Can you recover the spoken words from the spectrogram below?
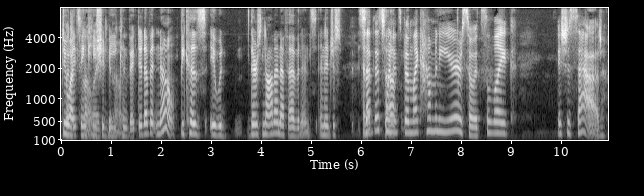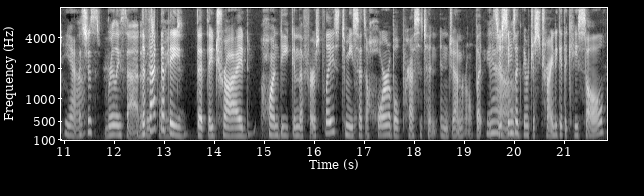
do But I think he like, should be know- convicted of it? No, because it would there's not enough evidence and it just And at this point, up- it's been like how many years? So it's like, it's just sad. yeah. It's just really sad. the fact that they that they tried Deek in the first place to me sets a horrible precedent in general. But it just seems like they were just trying to get the case solved,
